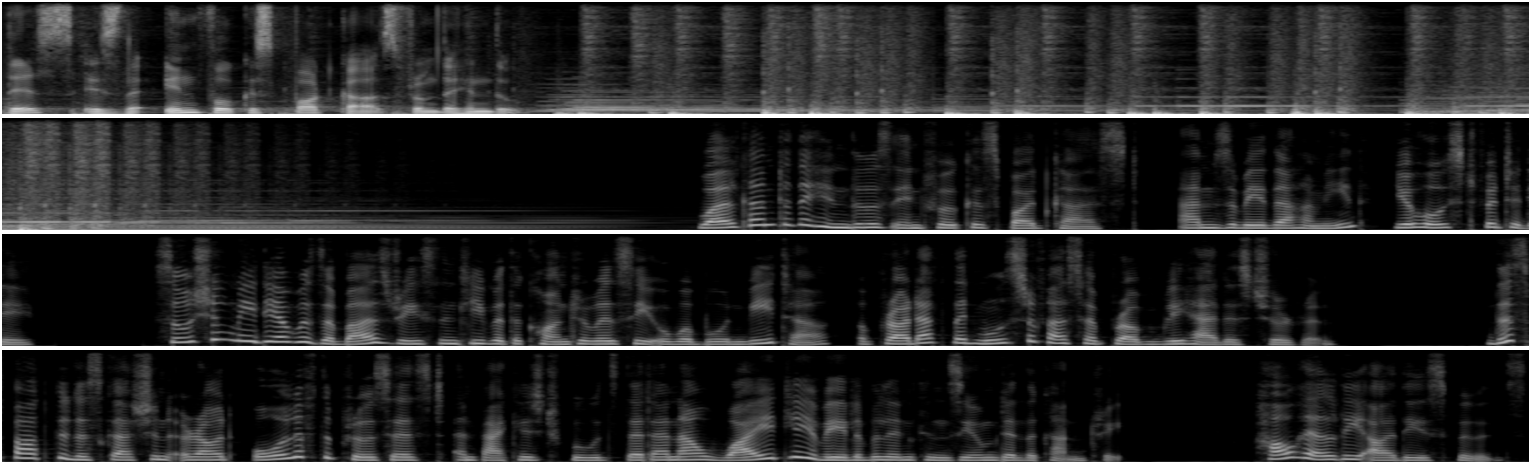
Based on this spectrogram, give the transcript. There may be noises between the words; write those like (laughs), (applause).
This is the In Focus podcast from The Hindu. Welcome to the Hindus in Focus podcast. I'm Zubeda Hamid, your host for today. Social media was abuzz recently with a controversy over Bournvita, a product that most of us have probably had as children. This sparked a discussion around all of the processed and packaged foods that are now widely available and consumed in the country. How healthy are these foods?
